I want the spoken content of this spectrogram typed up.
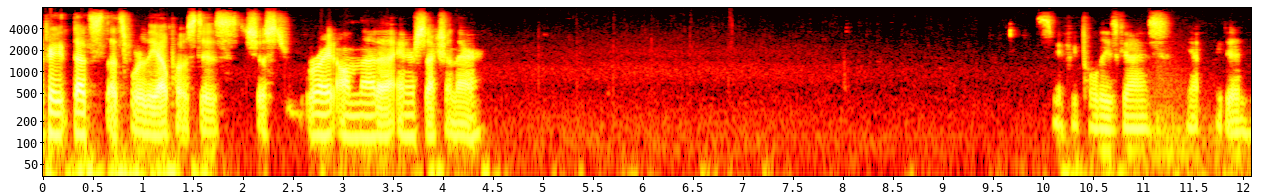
Okay, that's that's where the outpost is. Just right on that uh, intersection there. Let's see if we pull these guys. Yep, we did.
